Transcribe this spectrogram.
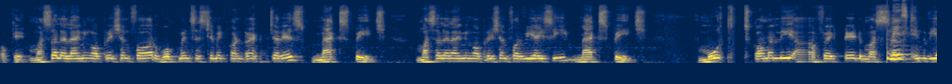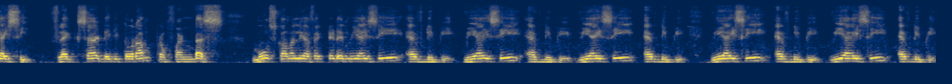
Okay, muscle aligning operation for Volkmann's ischemic contracture is Max Page. Muscle aligning operation for VIC, Max Page. Most commonly affected muscle Missed. in VIC, flexor digitorum profundus. Most commonly affected in VIC, FDP, VIC, FDP, VIC, FDP, VIC, FDP, VIC, FDP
